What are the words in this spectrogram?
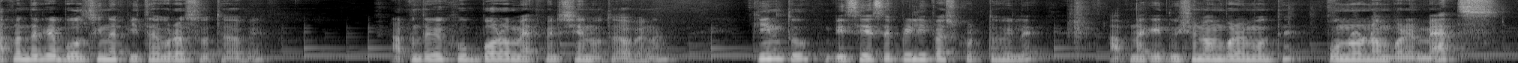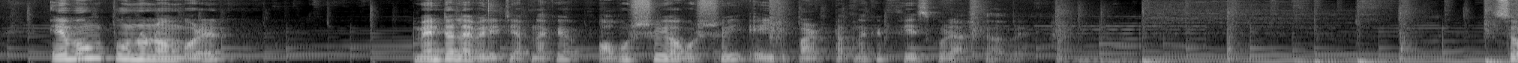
আপনাদেরকে বলছি না পিথাগোরাস হতে হবে। আপনাদেরকে খুব বড় ম্যাথমেটিশিয়ান হতে হবে না। কিন্তু বিসিএস এ প্রিলি পাস করতে হইলে আপনাকে দুইশো নম্বরের মধ্যে পনেরো নম্বরের ম্যাথস এবং পনেরো নম্বরের মেন্টাল অ্যাবিলিটি আপনাকে অবশ্যই অবশ্যই এই পার্টটা আপনাকে ফেস করে আসতে হবে। সো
